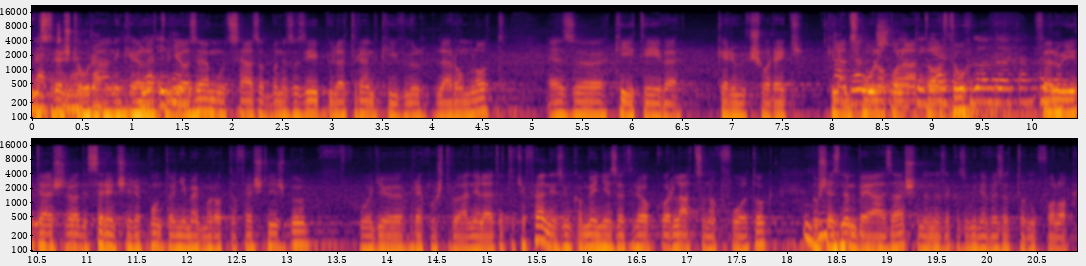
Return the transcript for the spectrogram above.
ezt restaurálni kellett, ja, ugye az elmúlt században ez az épület rendkívül leromlott, ez két éve került sor egy kilenc hát, hónapon át tartó felújításra, de szerencsére pont annyi megmaradt a festésből, hogy rekonstruálni lehetett. Ha felnézünk a mennyezetre, akkor látszanak foltok. Nos, ez nem beázás, hanem ezek az úgynevezett tanúfalak.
